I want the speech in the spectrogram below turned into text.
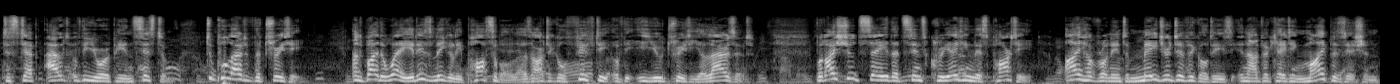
to step out of the European system, to pull out of the treaty. And by the way, it is legally possible, as Article 50 of the EU Treaty allows it. But I should say that since creating this party, I have run into major difficulties in advocating my position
